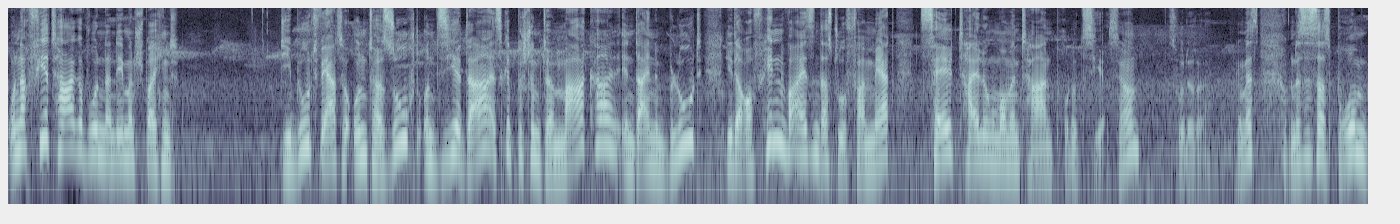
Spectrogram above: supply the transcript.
Und nach vier Tagen wurden dann dementsprechend die Blutwerte untersucht und siehe da, es gibt bestimmte Marker in deinem Blut, die darauf hinweisen, dass du vermehrt Zellteilung momentan produzierst. Ja? Das wurde so gemessen. Und das ist das Brom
